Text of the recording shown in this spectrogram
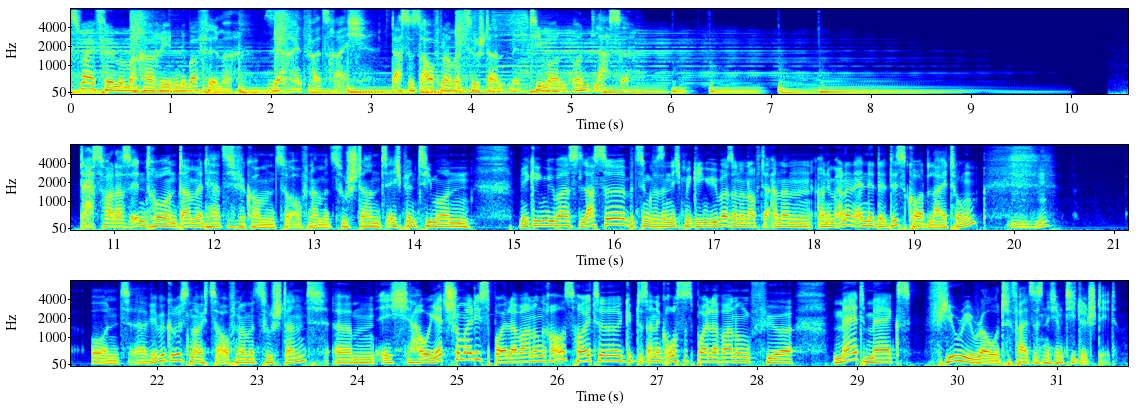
Zwei Filmemacher reden über Filme. Sehr einfallsreich. Das ist Aufnahmezustand mit Timon und Lasse. Das war das Intro und damit herzlich willkommen zu Aufnahmezustand. Ich bin Timon. Mir gegenüber ist Lasse, beziehungsweise nicht mir gegenüber, sondern auf der anderen, an dem anderen Ende der Discord-Leitung. Mhm. Und äh, wir begrüßen euch zu Aufnahmezustand. Ähm, ich hau jetzt schon mal die Spoilerwarnung raus. Heute gibt es eine große Spoilerwarnung für Mad Max Fury Road, falls es nicht im Titel steht.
